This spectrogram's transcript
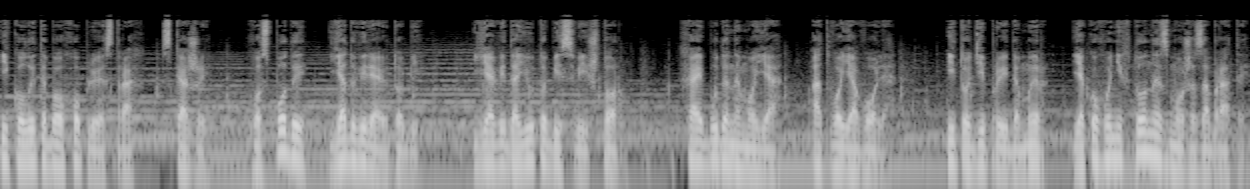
І коли тебе охоплює страх, скажи: Господи, я довіряю тобі. Я віддаю тобі свій шторм. Хай буде не моя, а твоя воля. І тоді прийде мир, якого ніхто не зможе забрати.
